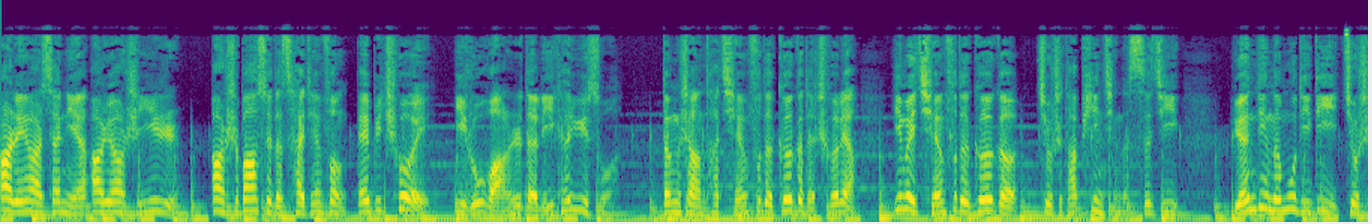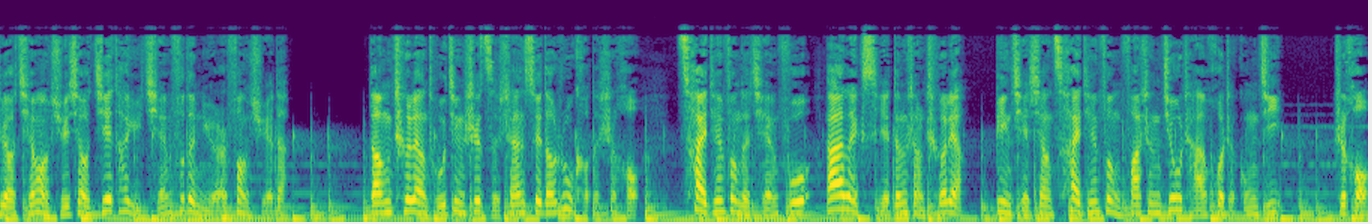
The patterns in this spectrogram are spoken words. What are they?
二零二三年二月二十一日，二十八岁的蔡天凤 Abby Choi 一如往日的离开寓所，登上她前夫的哥哥的车辆，因为前夫的哥哥就是她聘请的司机，原定的目的地就是要前往学校接她与前夫的女儿放学的。当车辆途径狮子山隧道入口的时候，蔡天凤的前夫 Alex 也登上车辆，并且向蔡天凤发生纠缠或者攻击。之后，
